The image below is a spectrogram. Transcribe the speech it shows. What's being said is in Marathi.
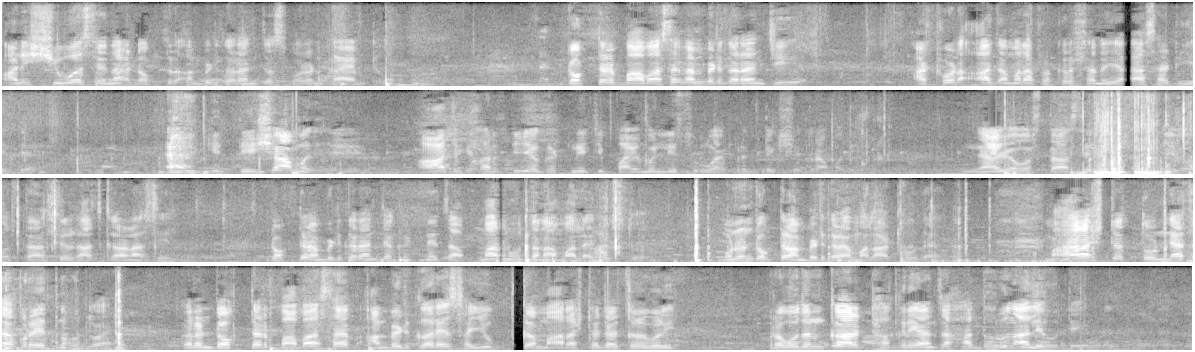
आणि शिवसेना डॉक्टर आंबेडकरांचं स्मरण कायम ठेवतं. डॉक्टर बाबासाहेब आंबेडकरांची आठवण आज आम्हाला प्रकर्षाने यासाठी येते की देशामध्ये आज भारतीय घटनेची पायमल्ली सुरू आहे प्रत्येक क्षेत्रामध्ये. न्यायव्यवस्था असेल व्यवस्था असेल राजकारण असेल. डॉक्टर आंबेडकरांच्या घटनेचा अपमान होताना आम्हाला दिसतो म्हणून डॉक्टर आंबेडकर आम्हाला आठवत आहेत महाराष्ट्र तोडण्याचा प्रयत्न होतो आहे कारण डॉक्टर बाबासाहेब आंबेडकर हे संयुक्त महाराष्ट्राच्या चळवळीत प्रबोधनकार ठाकरे यांचा हात धरून आले होते.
